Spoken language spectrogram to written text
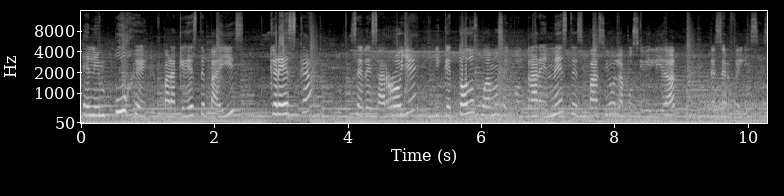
el empuje para que este país crezca, se desarrolle y que todos podamos encontrar en este espacio la posibilidad de ser felices.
